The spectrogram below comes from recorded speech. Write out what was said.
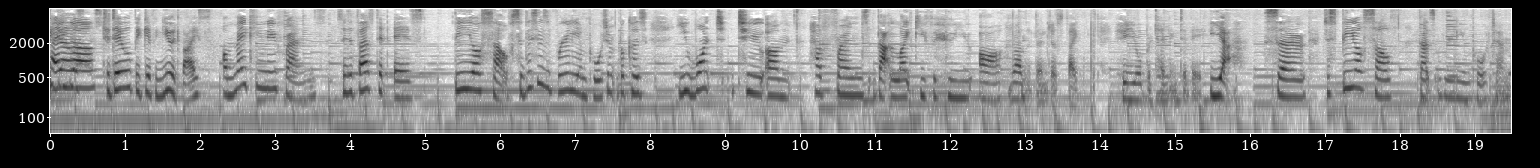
Hey, girls. girls. Today we'll be giving you advice. On making new friends, So the first tip is be yourself. So this is really important because you want to um, have friends that like you for who you are. rather than just like who you're pretending to be. Yeah. So just be yourself. That's really important.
